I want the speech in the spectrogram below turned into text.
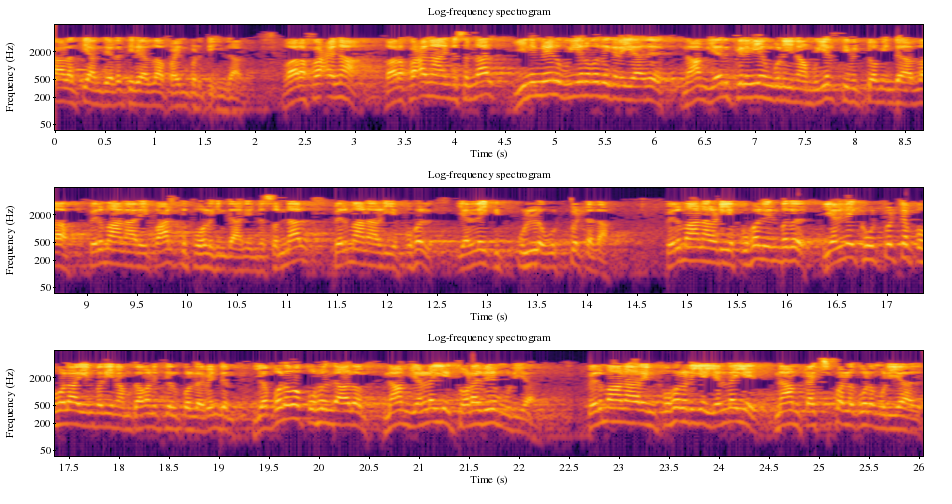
காலத்தை அந்த இடத்திலே அல்லாஹ் பயன்படுத்துகின்றான். வரஃபஅனா வரஃபஅனா என்று சொன்னால் இனிமேல் உயர்வது கிடையாது. நாம் ஏற்கனவே உங்களை நாம் உயர்த்தி விட்டோம் என்று அல்லாஹ் பெருமானாரை பார்த்து போகின்றான் என்று சொன்னால் பெருமானாருடைய புகழ் எல்லைக்கு உள்ள உட்பட்டதா? பெருமானாருடைய புகழ் என்பது எல்லைக்கு உட்பட்ட புகழா என்பதை நாம் கவனத்தில் கொள்ள வேண்டும். எவ்வளவு புகழ்ந்தாலும் நாம் எல்லையை தொடவே முடியாது. பெருமானாரின் புகழுடைய எல்லையை நாம் டச் பண்ணக்கூட முடியாது.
